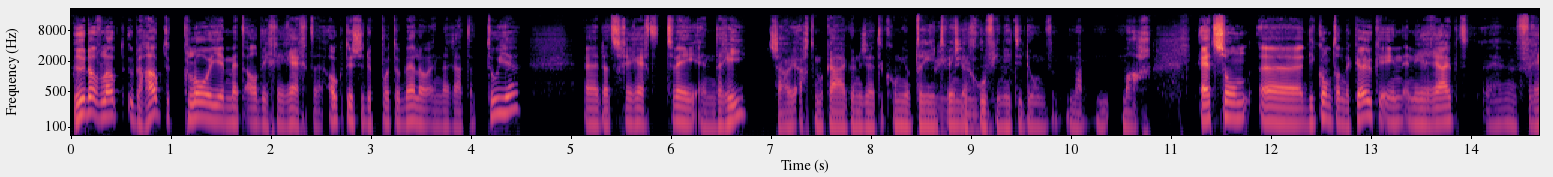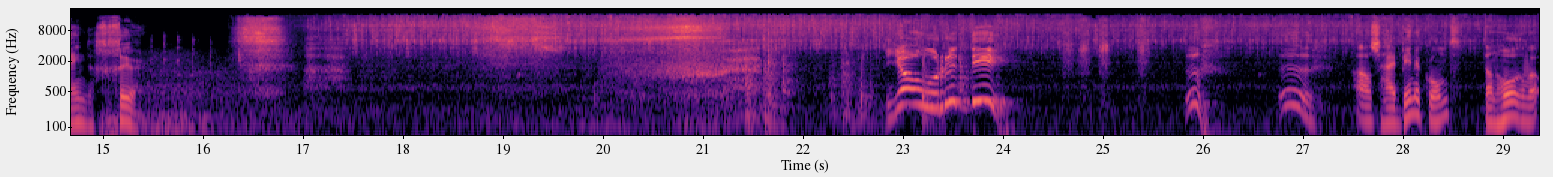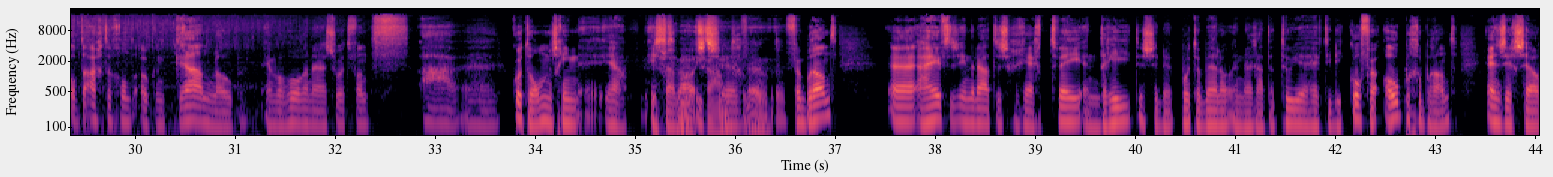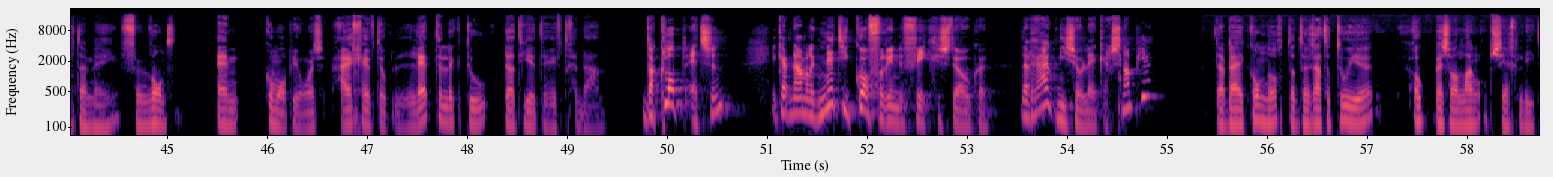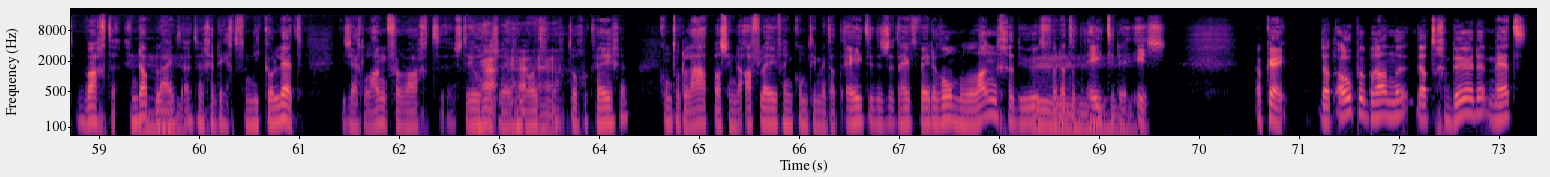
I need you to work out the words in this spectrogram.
Rudolf loopt überhaupt te klooien met al die gerechten. Ook tussen de portobello en de ratatouille. Eh, dat is gerecht 2 en 3. Zou je achter elkaar kunnen zetten. Kom je op 23, hoef je niet te doen. Maar mag. Edson, eh, die komt dan de keuken in en die ruikt eh, een vreemde geur. Yo, Rudy! Oef. Oef. als hij binnenkomt, dan horen we op de achtergrond ook een kraan lopen. En we horen naar een soort van. Ah, eh, kortom, misschien eh, ja, is daar wel iets eh, ver- verbrand. Eh, hij heeft dus inderdaad tussen gerecht 2 en 3, tussen de portobello en de ratatouille, heeft hij die koffer opengebrand en zichzelf daarmee verwond. En kom op jongens, hij geeft ook letterlijk toe dat hij het heeft gedaan. Dat klopt, Edson. Ik heb namelijk net die koffer in de fik gestoken. Dat ruikt niet zo lekker, snap je? Daarbij komt nog dat de ratatouille ook best wel lang op zich liet wachten. En dat Hmm. blijkt uit een gedicht van Nicolette. Die zegt lang verwacht, eh, stilgezwegen, Ja, ja, nooit verwacht, toch gekregen. Komt ook laat pas in de aflevering, komt hij met dat eten. Dus het heeft wederom lang geduurd voordat het eten er is. Oké, dat openbranden, dat gebeurde met...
